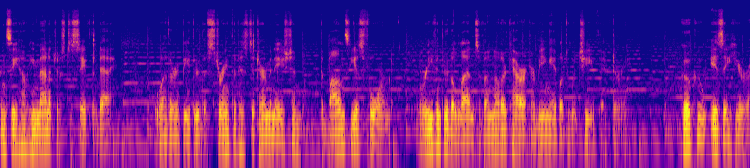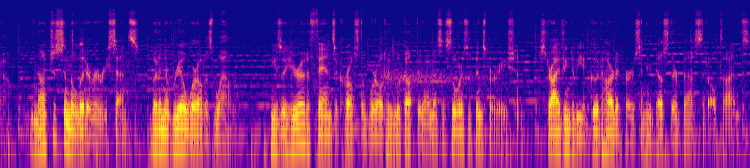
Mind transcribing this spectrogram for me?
and see how he manages to save the day whether it be through the strength of his determination, the bonds he has formed, or even through the lens of another character being able to achieve victory. Goku is a hero, not just in the literary sense, but in the real world as well. He is a hero to fans across the world who look up to him as a source of inspiration, striving to be a good-hearted person who does their best at all times.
